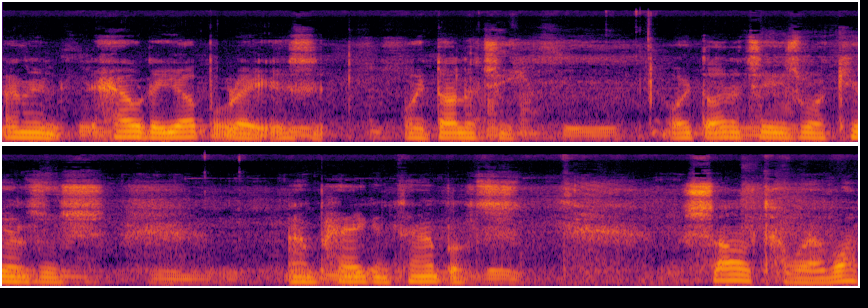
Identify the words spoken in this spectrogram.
And how they operate is idolatry. Idolatry is what kills us, and pagan temples. Salt, however,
